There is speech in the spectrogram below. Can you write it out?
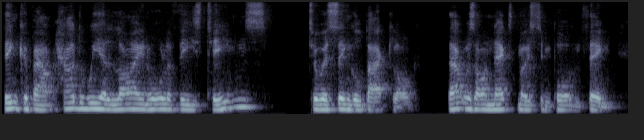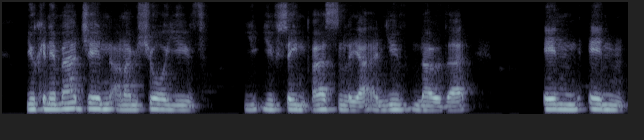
think about how do we align all of these teams to a single backlog. That was our next most important thing. You can imagine, and I'm sure you've you've seen personally, and you know that in in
